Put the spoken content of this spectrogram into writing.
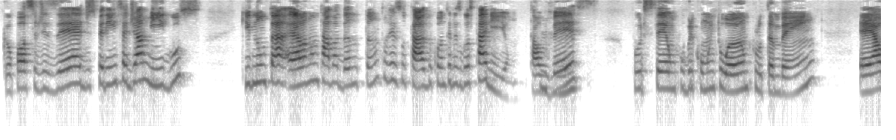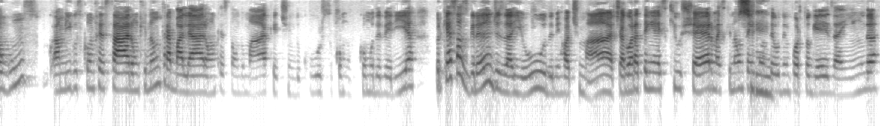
O que eu posso dizer é de experiência de amigos que não tá, ela não estava dando tanto resultado quanto eles gostariam. Talvez uhum. por ser um público muito amplo também. É, alguns amigos confessaram que não trabalharam a questão do marketing do curso como, como deveria, porque essas grandes, a Udemy, Hotmart, agora tem a Skillshare, mas que não tem Sim. conteúdo em português ainda.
